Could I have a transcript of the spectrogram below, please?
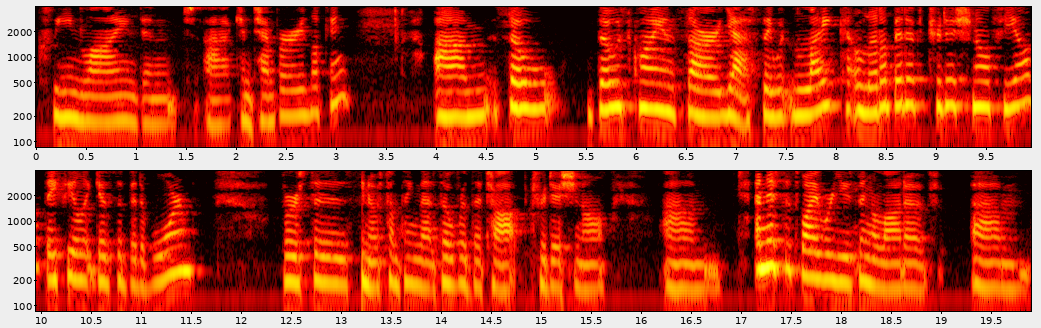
clean lined and uh, contemporary looking. Um, so those clients are, yes, they would like a little bit of traditional feel. They feel it gives a bit of warmth versus, you know, something that's over the top traditional. Um, and this is why we're using a lot of um,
